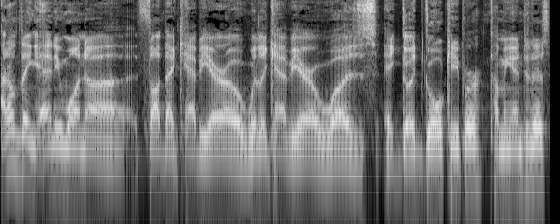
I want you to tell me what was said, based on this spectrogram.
I don't think anyone uh, thought that Caballero, Willie Caballero, was a good goalkeeper coming into this.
